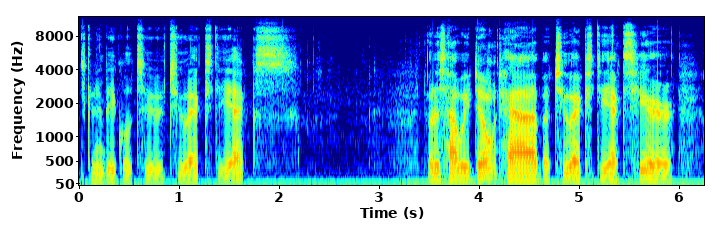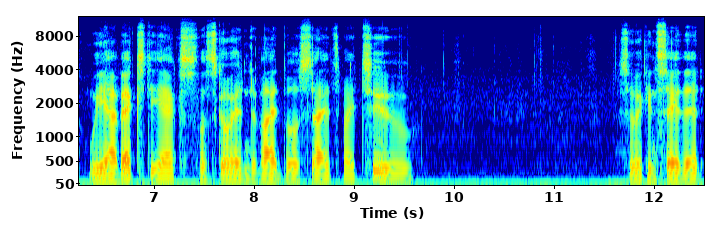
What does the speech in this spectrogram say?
is going to be equal to 2x dx. Notice how we don't have a 2x dx here. We have x dx. Let's go ahead and divide both sides by 2. So we can say that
